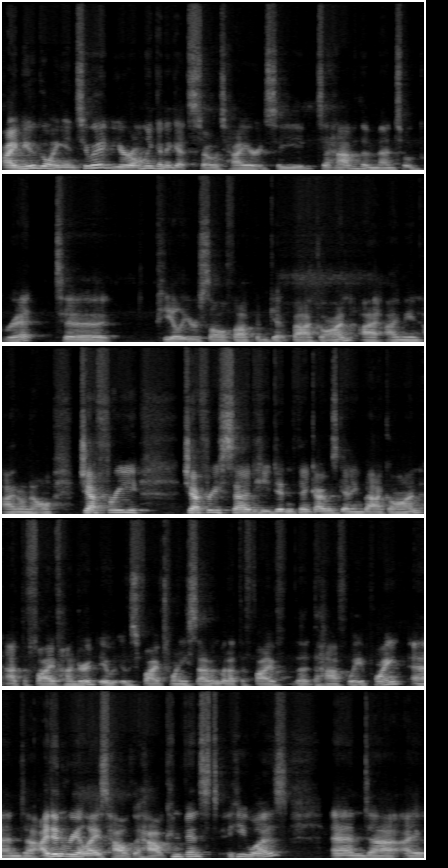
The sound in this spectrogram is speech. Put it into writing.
I knew going into it, you're only going to get so tired. So you to have the mental grit to peel yourself up and get back on. I, I mean, I don't know. Jeffrey, Jeffrey said he didn't think I was getting back on at the 500. It, it was 527, but at the five, the, the halfway point, and uh, I didn't realize how how convinced he was. And uh, I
